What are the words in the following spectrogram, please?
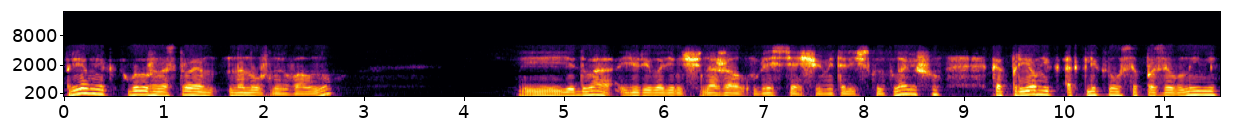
Приемник был уже настроен на нужную волну, и едва Юрий Владимирович нажал блестящую металлическую клавишу, как приемник откликнулся позывными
